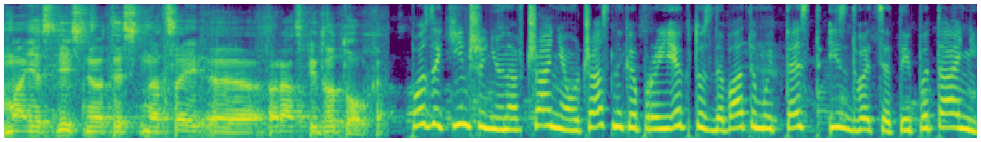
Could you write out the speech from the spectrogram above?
має здійснюватись на цей е, раз підготовка. По закінченню навчання учасники проєкту здаватимуть тест із 20 питань.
